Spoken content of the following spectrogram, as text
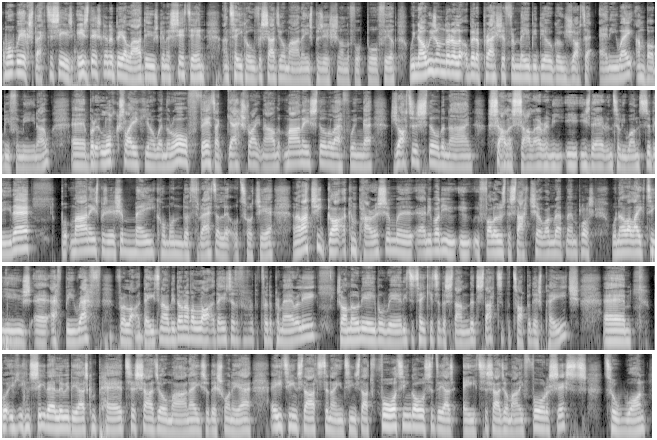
what we expect to see is is this going to be a lad who's going to sit in and take over Sadio Mane's position on the football field? We know he's under a little bit of pressure from maybe Diogo Jota anyway and Bobby Firmino, uh, but it looks like you know when they're all fit, I guess right now that Mane's still the left winger, Jota's still the nine, Salah Salah, and he, he's there until he wants to be there. But Mane's position may come under threat a little touch here, and I've actually got a comparison with anybody who, who follows the stat show on Redmen Plus will know I like to use. Uh, FB Ref for a lot of data. Now, they don't have a lot of data for, for the Premier League, so I'm only able really to take you to the standard stats at the top of this page. Um, but if you can see there, Luis Diaz compared to Sadio Mane, so this one here, 18 starts to 19 starts, 14 goals to Diaz, 8 to Sadio Mane, 4 assists to 1.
